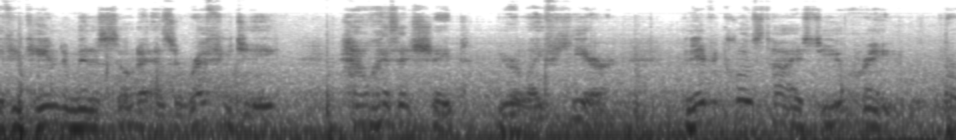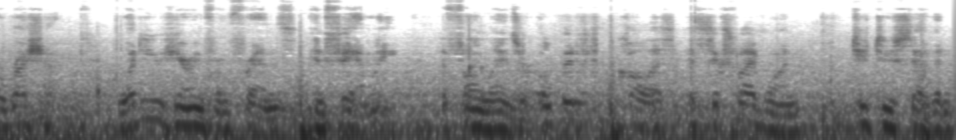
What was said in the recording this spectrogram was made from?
If you came to Minnesota as a refugee, how has it shaped your life here? And if you have close ties to Ukraine or Russia, what are you hearing from friends and family? The phone lines are open. Call us at 651 227.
